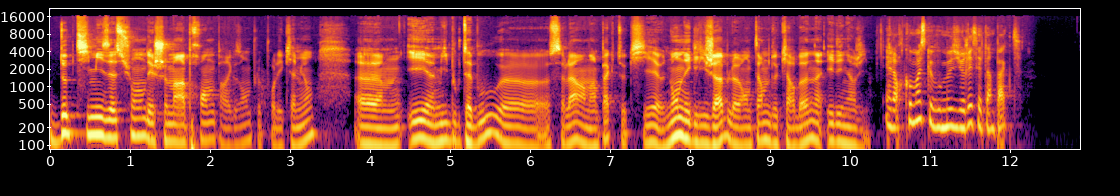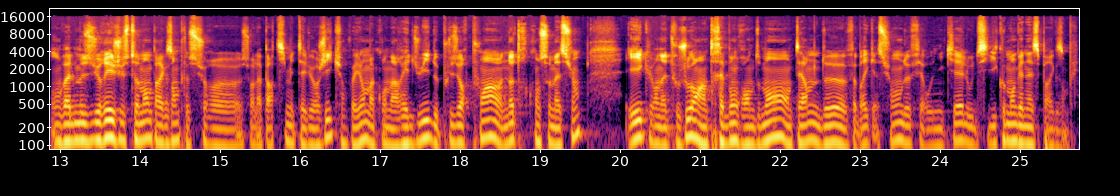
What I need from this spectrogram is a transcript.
d'optimisation des chemins à prendre par exemple pour les camions et mis bout à bout, cela a un impact qui est non négligeable en termes de carbone et d'énergie. Alors comment est-ce que vous mesurez cet impact? On va le mesurer justement, par exemple, sur, euh, la partie métallurgique, en voyant bah, qu'on a réduit de plusieurs points notre consommation et qu'on a toujours un très bon rendement en termes de fabrication de ferro-nickel ou de silicomanganèse, par exemple.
